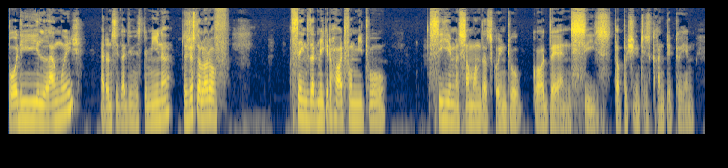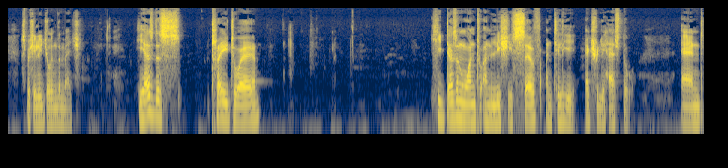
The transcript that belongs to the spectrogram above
body language. I don't see that in his demeanor. There's just a lot of things that make it hard for me to see him as someone that's going to go out there and seize the opportunities granted to him, especially during the match. He has this trait where he doesn't want to unleash his self until he actually has to. And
